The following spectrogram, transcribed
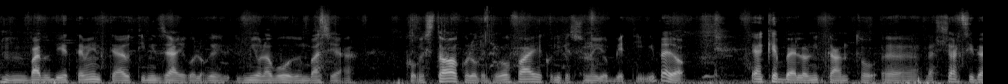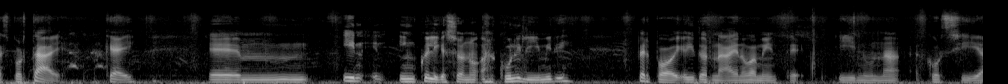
vado direttamente a ottimizzare quello che è il mio lavoro in base a come sto, quello che devo fare e quelli che sono gli obiettivi. Però è anche bello ogni tanto eh, lasciarsi trasportare, ok? Ehm, in, in, quelli che sono alcuni limiti per poi ritornare nuovamente in una corsia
